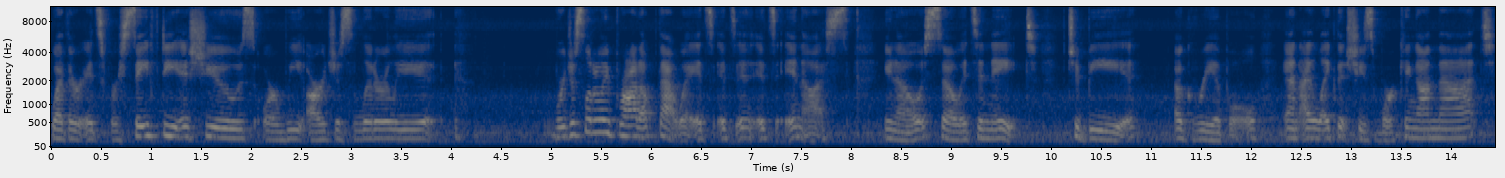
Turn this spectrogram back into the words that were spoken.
whether it's for safety issues or we are just literally we're just literally brought up that way. It's it's it's in us, you know. So it's innate to be agreeable, and I like that she's working on that.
